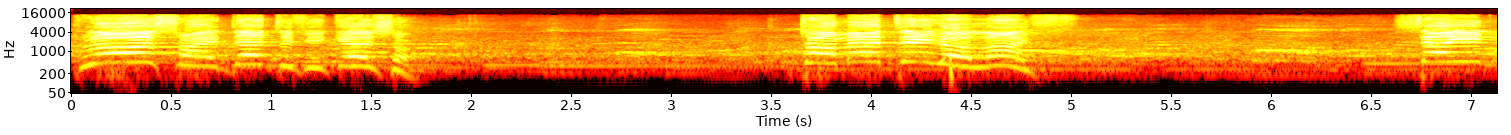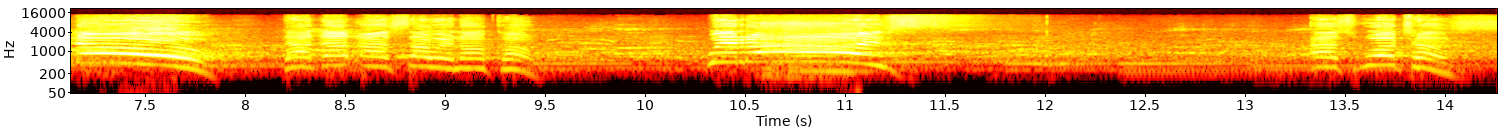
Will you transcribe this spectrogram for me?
close for identification, tormenting your life, saying no, that that answer will not come. We rise as watchers.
